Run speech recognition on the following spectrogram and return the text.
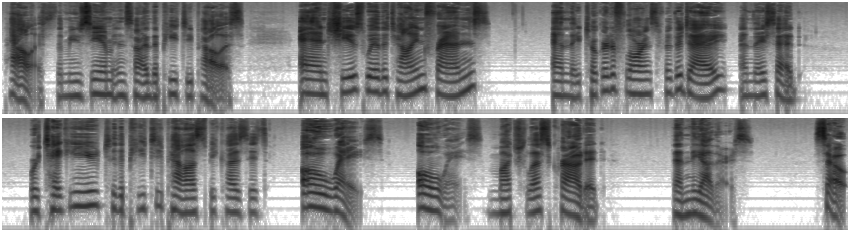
Palace, the museum inside the Pitti Palace. And she is with Italian friends, and they took her to Florence for the day, and they said, We're taking you to the Pitti Palace because it's always, always much less crowded than the others. So,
